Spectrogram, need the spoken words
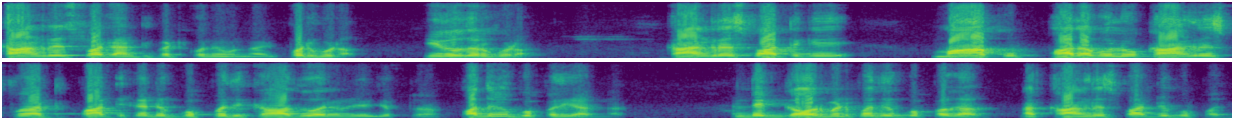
కాంగ్రెస్ పార్టీ అంటిపెట్టుకునే ఉన్నాయి ఇప్పటి కూడా ఈ రోజు కూడా. కాంగ్రెస్ పార్టీకి మాకు పదవులు కాంగ్రెస్ పార్టీ పార్టీ కంటే గొప్పది కాదు అని నేను చెప్తున్నాను. పదవి గొప్పది కాదు నాకు. అంటే గవర్నమెంట్ పదవి గొప్ప కాదు. నాకు కాంగ్రెస్ పార్టీ గొప్పది.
